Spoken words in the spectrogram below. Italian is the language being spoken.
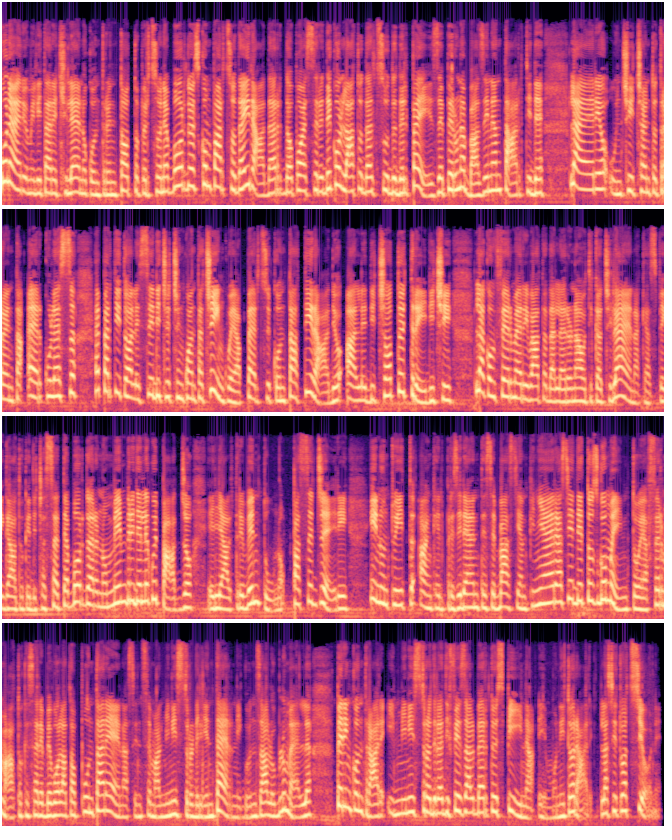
Un aereo militare cileno con 38 persone a bordo è scomparso dai radar dopo essere decollato dal sud del paese per una base in Antartide. L'aereo, un C-130 Hercules, è partito alle 16.55 e ha perso i contatti radio alle 18.13. La conferma è arrivata dall'aeronautica cilena che ha spiegato che 17 a bordo erano membri dell'equipaggio e gli altri 21 passeggeri. In un tweet anche il presidente Sebastian Piniera si è detto sgomento e ha affermato affermato che sarebbe volato a Punta Arenas insieme al ministro degli interni Gonzalo Blumel per incontrare il ministro della difesa Alberto Espina e monitorare la situazione.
